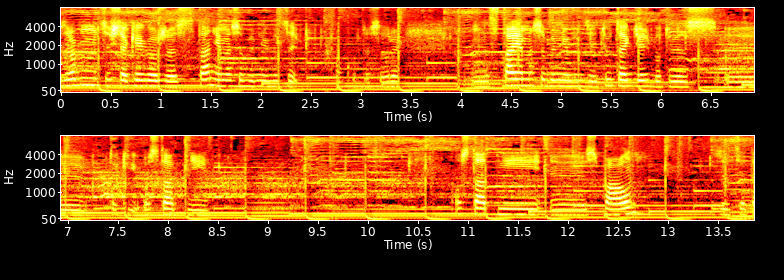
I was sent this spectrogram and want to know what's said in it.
Zrobimy coś takiego, że staniemy sobie mniej więcej... O kurde, sorry. Mm, Stajemy sobie mniej więcej tutaj gdzieś, bo tu jest eee, taki ostatni ostatni y, spawn z CT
